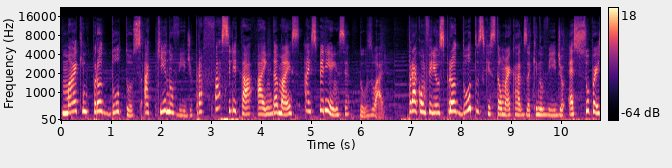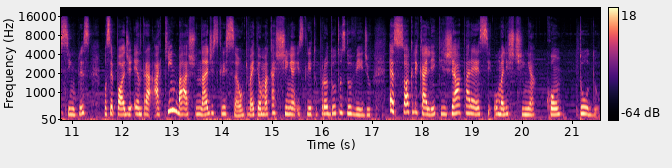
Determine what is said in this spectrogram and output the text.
marquem produtos aqui no vídeo para facilitar ainda mais a experiência do usuário. Para conferir os produtos que estão marcados aqui no vídeo é super simples. Você pode entrar aqui embaixo na descrição, que vai ter uma caixinha escrito produtos do vídeo. É só clicar ali que já aparece uma listinha com tudo.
